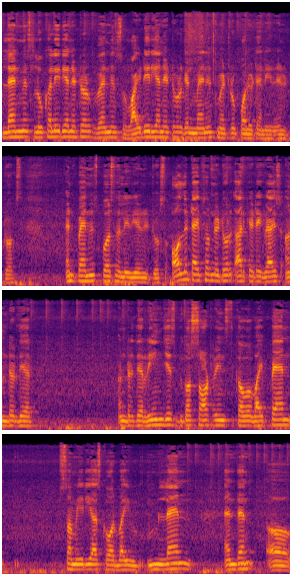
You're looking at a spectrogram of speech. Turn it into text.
LAN means local area network, WAN means wide area network and MAN means metropolitan area networks and PAN means personal area networks. All the types of network are categorized under their under their ranges because short range covered by PAN, some areas covered by LAN and then uh,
